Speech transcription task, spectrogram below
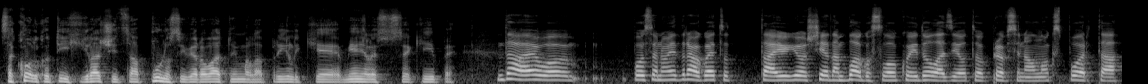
sa koliko tih igračica, puno si vjerovatno imala prilike, mijenjale su se ekipe. Da, evo, posebno je drago, eto, taj još jedan blagoslov koji dolazi od tog profesionalnog sporta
